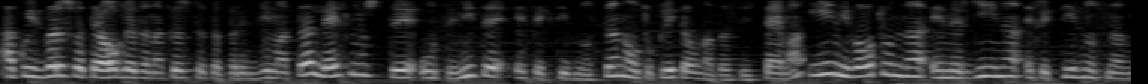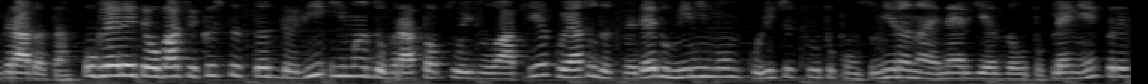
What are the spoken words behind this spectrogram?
Ако извършвате огледа на къщата през зимата, лесно ще оцените ефективността на отоплителната система и нивото на енергийна ефективност на сградата сградата. Огледайте обаче къщата дали има добра топлоизолация, която да сведе до минимум количеството консумирана енергия за отопление през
